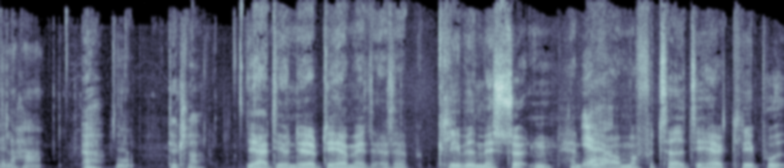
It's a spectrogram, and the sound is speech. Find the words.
Eller har. Ja, ja, det er klart. Ja, det er jo netop det her med altså, klippet med sønnen. Han ja. beder om at få taget det her klip ud.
